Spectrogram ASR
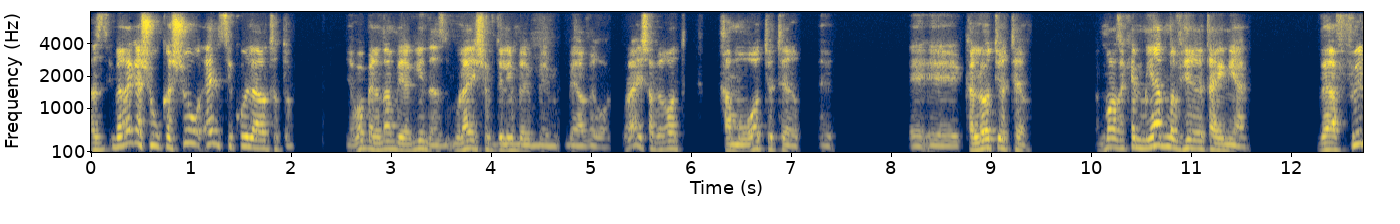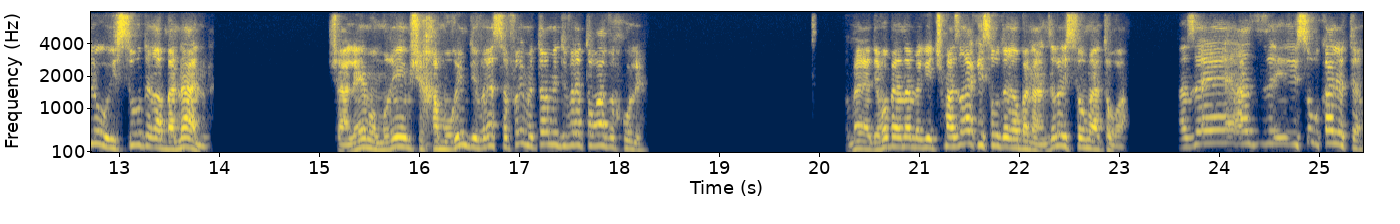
אז ברגע שהוא קשור, אין סיכוי להעלות אותו. יבוא בן אדם ויגיד, אז אולי יש הבדלים בעבירות, אולי יש עבירות חמורות יותר, אה, אה, אה, קלות יותר. אדמו"ר כן מיד מבהיר את העניין. ואפילו איסור דה רבנן, שעליהם אומרים שחמורים דברי סופרים יותר מדברי תורה וכולי. זאת אומרת, יבוא בן אדם ויגיד, שמע, זה רק איסור דה רבנן, זה לא איסור מהתורה. אז, זה איסור קל יותר.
